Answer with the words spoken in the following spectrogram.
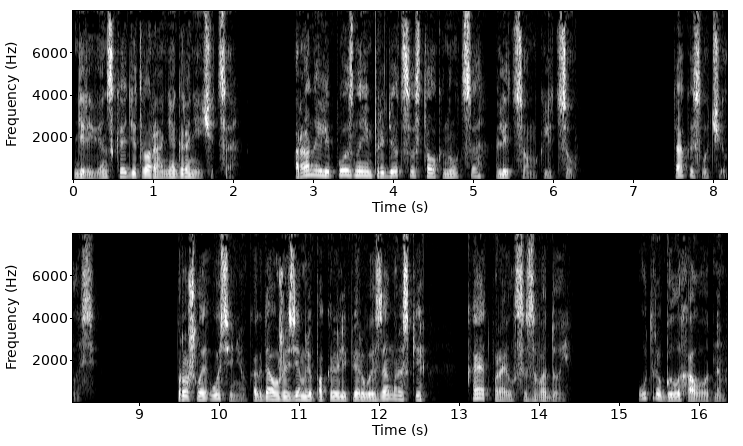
деревенская детвора не ограничится. Рано или поздно им придется столкнуться лицом к лицу. Так и случилось. Прошлой осенью, когда уже землю покрыли первые заморозки, Кай отправился за водой. Утро было холодным.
